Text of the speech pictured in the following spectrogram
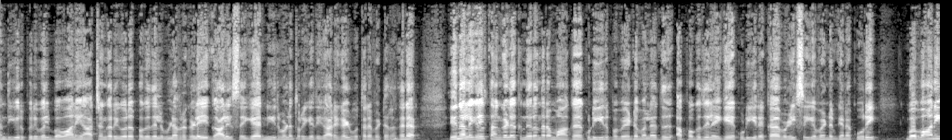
அந்தியூர் பிரிவில் பவானி ஆற்றங்கரையோர பகுதியில் உள்ளவர்களை காலி செய்ய நீர்வளத்துறை அதிகாரிகள் உத்தரவிட்டிருந்தனர். இந்நிலையில் தங்களுக்கு நிரந்தரமாக குடியிருப்ப வேண்டும் அல்லது அப்பகுதியிலேயே குடியிருக்க வழி செய்ய வேண்டும் என கூறி பவானி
